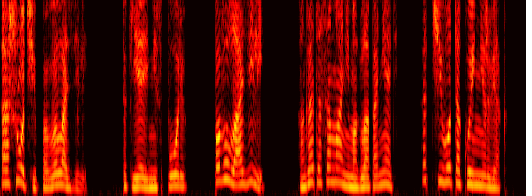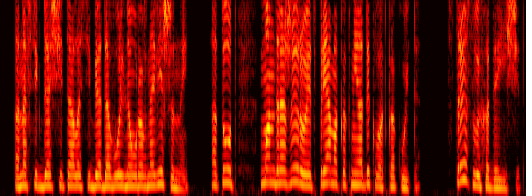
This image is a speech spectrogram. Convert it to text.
а шочи повылазили». Так я и не спорю. Повылазили. Агата сама не могла понять, Отчего такой нервяк? Она всегда считала себя довольно уравновешенной, а тут мандражирует прямо как неадекват какой-то. Стресс выхода ищет.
